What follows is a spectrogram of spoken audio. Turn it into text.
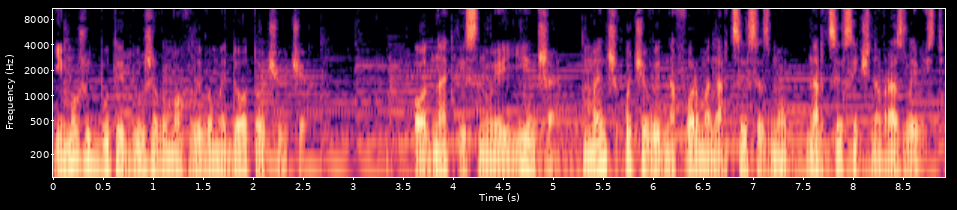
і можуть бути дуже вимогливими до оточуючих. Однак існує й інша, менш очевидна форма нарцисизму нарцисична вразливість.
